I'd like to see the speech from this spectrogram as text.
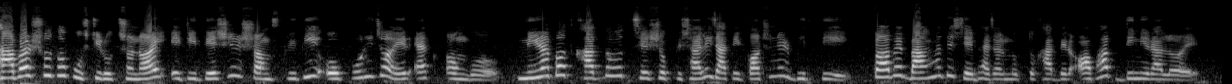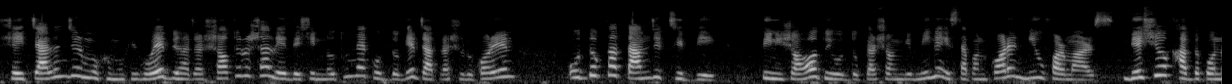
খাবার শুধু পুষ্টির উৎস নয়, এটি দেশের সংস্কৃতি ও পরিচয়ের এক অঙ্গ। নিরাপদ খাদ্য হচ্ছে শক্তিশালী জাতির গঠনের ভিত্তি। তবে বাংলাদেশে ভেজালমুক্ত খাদ্যের অভাব দিনের আলোয়। সেই চ্যালেঞ্জের মুখোমুখি হয়ে দু হাজার সতেরো সালে দেশের নতুন এক উদ্যোগের যাত্রা শুরু করেন উদ্যোক্তা তামজিদ সিদ্দিক। তিনি সহ দুই উদ্যোক্তার সঙ্গে মিলে স্থাপন করেন নিউ ফার্মার্স। দেশীয় খাদ্যপণ্য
